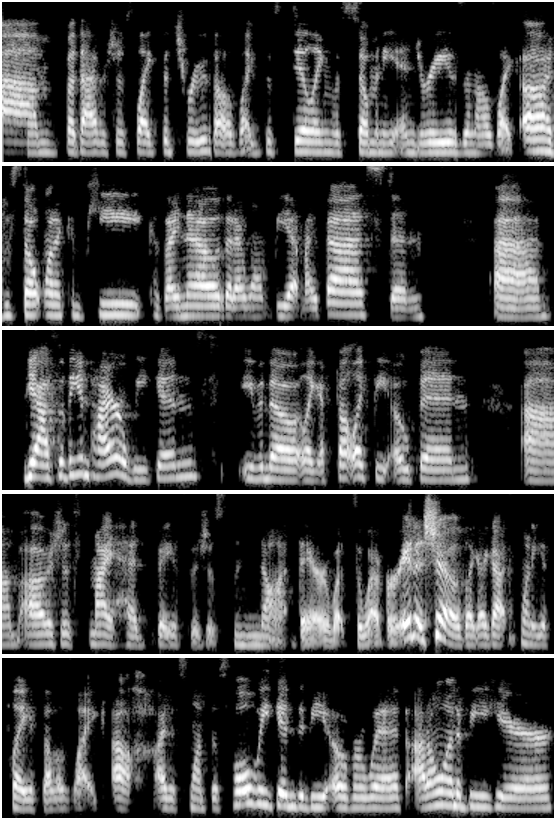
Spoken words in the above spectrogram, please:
Um, but that was just like the truth. I was like just dealing with so many injuries. And I was like, oh, I just don't want to compete because I know that I won't be at my best. And uh, yeah, so the entire weekend, even though like it felt like the open, um, I was just my headspace was just not there whatsoever. And it showed like I got 20th place. I was like, oh, I just want this whole weekend to be over with. I don't want to be here.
